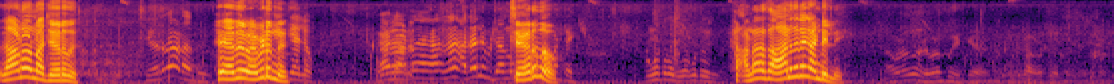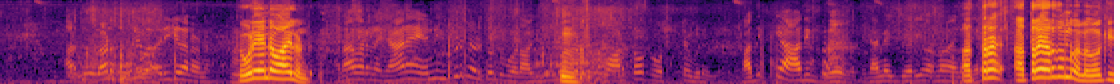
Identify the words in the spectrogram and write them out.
ഇതാണോ അണ്ണാ ചെറുത്? അത് എവിടുന്ന്? ചെറുതോ? അണാ അങ്ങോട്ട് പോയി അങ്ങോട്ട് പോയി അണ്ണാ സാധനത്തിനെ കണ്ടില്ലേ. തൂളി എന്റെ വായിലുണ്ട്. അതാ പറഞ്ഞേ ഞാൻ ഇവിടുന്ന് എടുത്തോണ്ട് പോടാ. അടുത്തോട്ട് ഒറ്റ വിടും. പതുക്കെ ആദ്യം പോയത് ഞാൻ വിചാരിച്ചു ചെറിയ അത്ര അത്ര ചെറുതൊന്നും അല്ല നോക്കി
